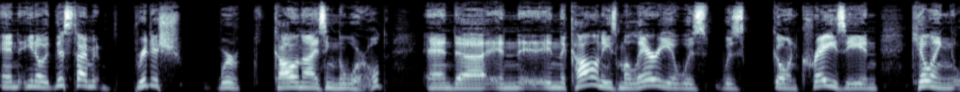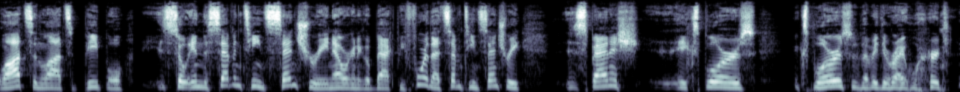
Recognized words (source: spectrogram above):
and you know, this time British were colonizing the world, and uh, in in the colonies, malaria was was going crazy and killing lots and lots of people. So in the 17th century, now we're going to go back before that 17th century, Spanish explorers explorers would that be the right word?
